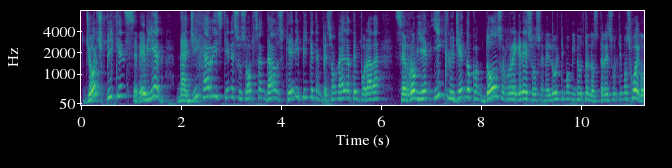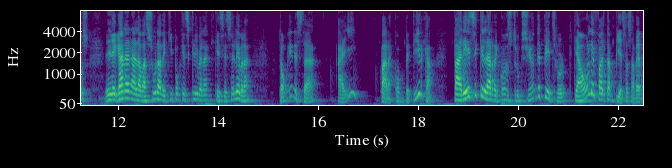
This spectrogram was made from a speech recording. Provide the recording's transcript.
George Pickens se ve bien. Najee Harris tiene sus ups and downs. Kenny Pickett empezó mal la temporada, cerró bien, incluyendo con dos regresos en el último minuto en los tres últimos juegos. Le ganan a la basura de equipo que es Cleveland, que se celebra. Tomlin está ahí para competir, Parece que la reconstrucción de Pittsburgh, que aún le faltan piezas, a ver,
